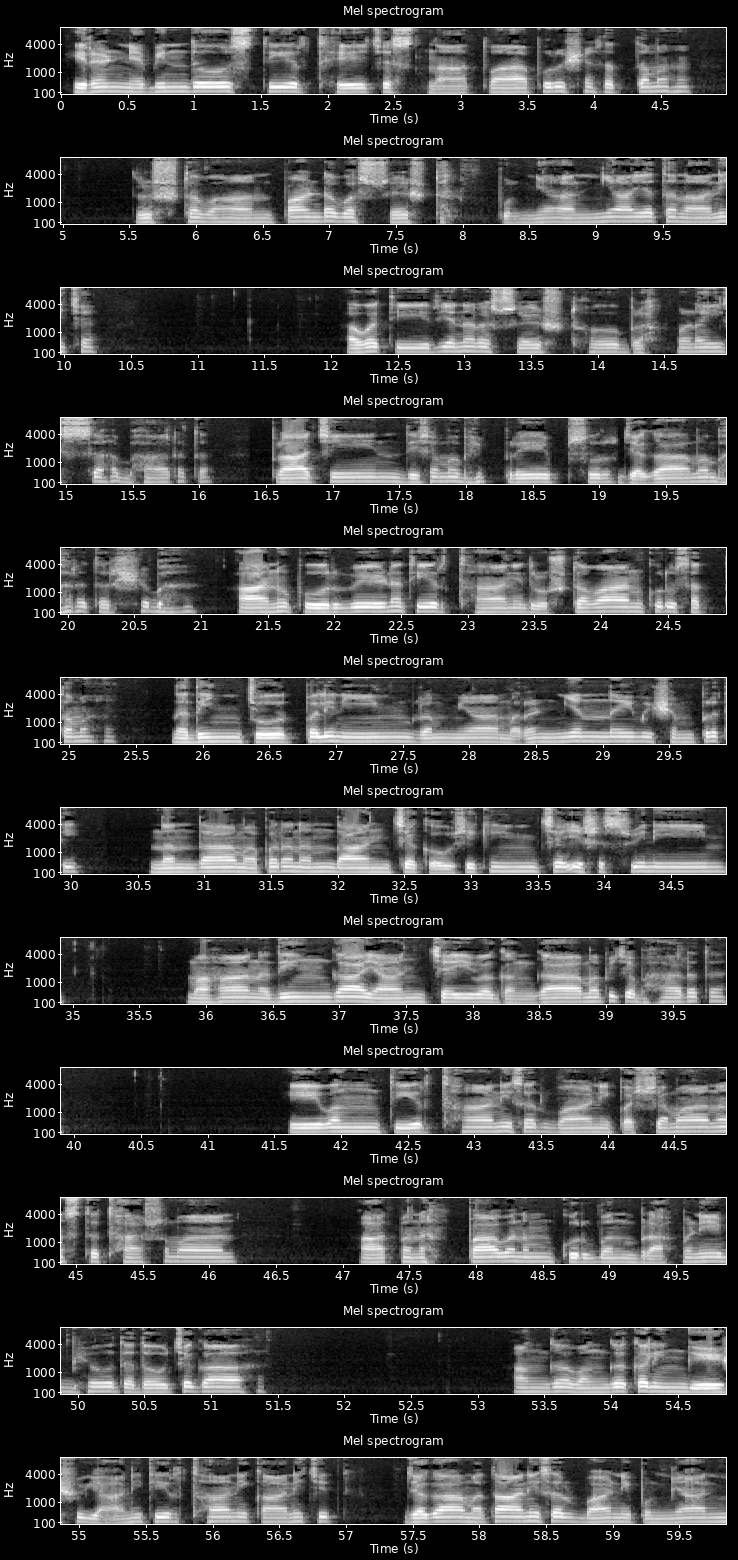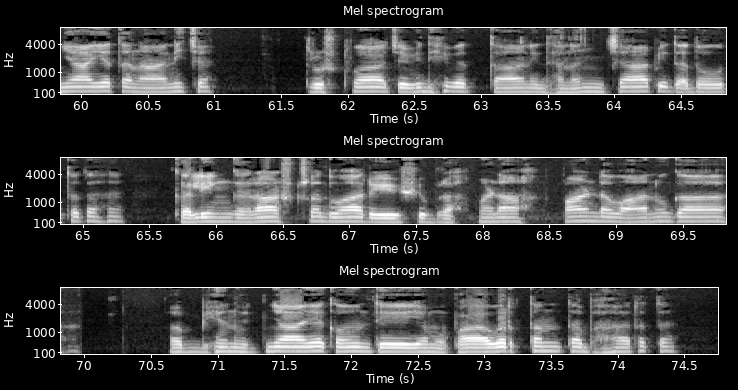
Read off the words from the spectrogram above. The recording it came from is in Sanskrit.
हिरण्यबिन्दोस्तीर्थे च स्नात्वा पुरुषसत्तमः दृष्टवान् पाण्डवश्रेष्ठः पुण्यान्यायतनानि च। अवतीर्य नरश्रेष्ठो ब्राह्मणैः सह भारत प्राचीनदिशमभिप्रेप्सुर्जगामभरतर्षभः। आनुपूर्वेण तीर्थानि दृष्टवान् कुरु सत्तमः। नदीञ्चोत्पलिनीं रम्यामरण्यन्नैमिषं प्रति। नन्दामपरनन्दाञ्च कौशिकीञ्च यशस्विनीं महानदीङ्गायाञ्चैव गङ्गामपि च भारत। एवं तीर्थानि सर्वाणि पश्यमानस्तथाश्रमान् आत्मनः पावनं कुर्वन् ब्राह्मणेभ्यो ददौ च गाः। अङ्गवङ्गकलिङ्गेषु यानि तीर्थानि कानिचित् जगामतानि सर्वाणि पुण्यान्यायतनानि च दृष्ट्वा च विधिवत्तानि धनञ्चापि ददौ ततः। कलिङ्गराष्ट्रद्वारेषु ब्राह्मणाः पाण्डवानुगाः। अभ्यनुज्ञाय कौन्तेयमुपावर्तन्त भारत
